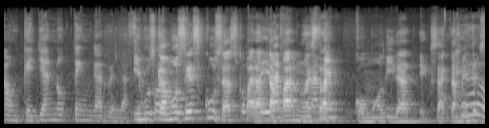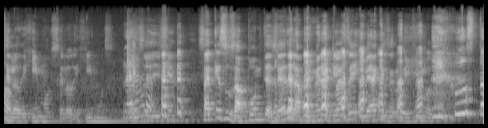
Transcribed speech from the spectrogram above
aunque ya no tenga relación. Y buscamos excusas para tapar nuestra comodidad. Exactamente, se lo dijimos, se lo dijimos. Saque sus apuntes ¿eh? de la primera clase y vea que se lo dijimos. Y justo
